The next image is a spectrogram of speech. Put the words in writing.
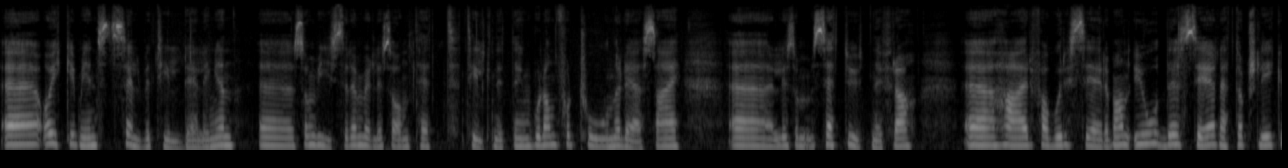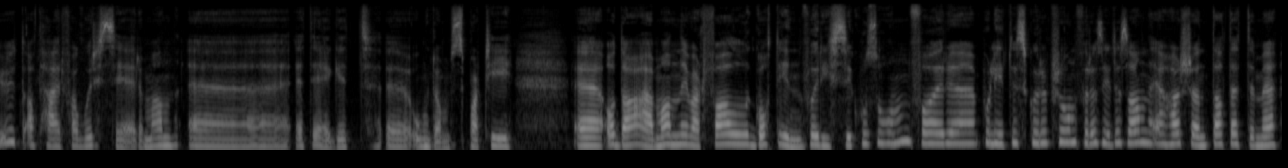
eh, og ikke minst selve tildelingen, eh, som viser en veldig sånn tett tilknytning. Hvordan fortoner det seg, liksom sett utenifra? Her favoriserer man Jo, det ser nettopp slik ut at her favoriserer man et eget ungdomsparti. Eh, og da er man i hvert fall godt innenfor risikosonen for eh, politisk korrupsjon, for å si det sånn. Jeg har skjønt at dette med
